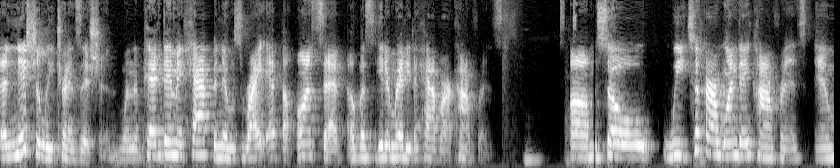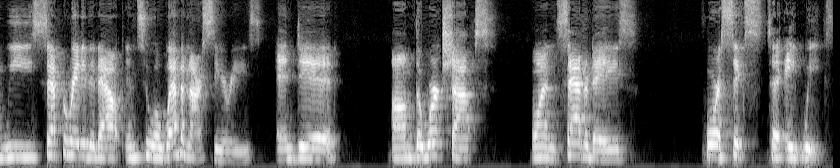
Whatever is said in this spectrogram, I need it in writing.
initially transitioned when the pandemic happened, it was right at the onset of us getting ready to have our conference. Um, so, we took our one day conference and we separated it out into a webinar series and did um, the workshops on Saturdays for six to eight weeks.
